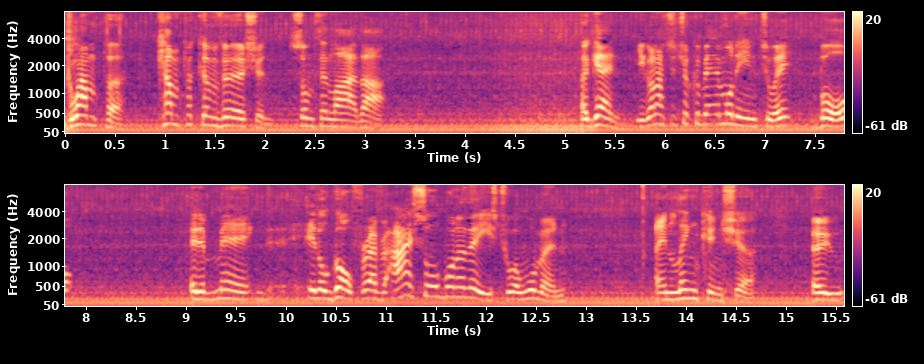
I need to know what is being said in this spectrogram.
glamper, camper conversion, something like that. Again, you're going to have to chuck a bit of money into it, but it'll make, it'll go forever. I sold one of these to a woman in Lincolnshire who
